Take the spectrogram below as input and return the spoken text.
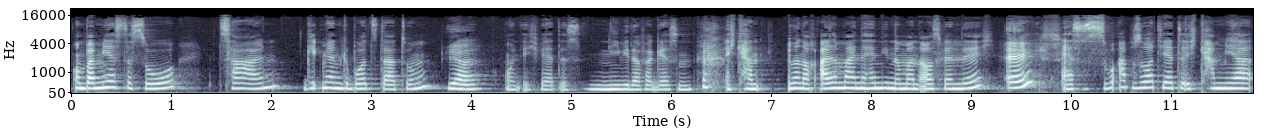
Und bei mir ist das so: Zahlen, gib mir ein Geburtsdatum Ja. und ich werde es nie wieder vergessen. Ich kann immer noch alle meine Handynummern auswendig. Echt? Es ist so absurd, Jette. Ich kann mir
